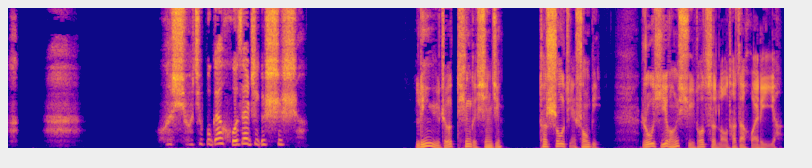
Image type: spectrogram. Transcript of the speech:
或许我就不该活在这个世上。林宇哲听得心惊，他收紧双臂，如以往许多次搂他在怀里一样，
